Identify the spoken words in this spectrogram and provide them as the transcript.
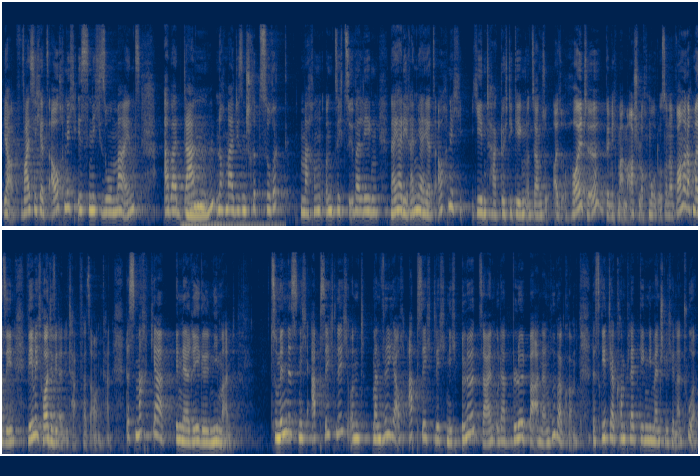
ja, weiß ich jetzt auch nicht, ist nicht so meins. Aber dann mhm. nochmal diesen Schritt zurück machen und sich zu überlegen, naja, die rennen ja jetzt auch nicht jeden Tag durch die Gegend und sagen so, also heute bin ich mal im Arschlochmodus und dann wollen wir doch mal sehen, wem ich heute wieder den Tag versauen kann. Das macht ja in der Regel niemand. Zumindest nicht absichtlich und man will ja auch absichtlich nicht blöd sein oder blöd bei anderen rüberkommen. Das geht ja komplett gegen die menschliche Natur.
